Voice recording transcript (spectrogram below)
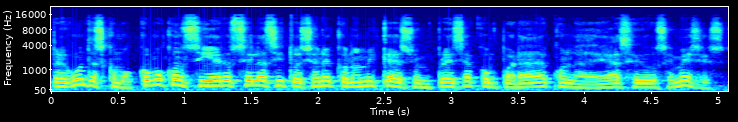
preguntas como, ¿cómo considera usted la situación económica de su empresa comparada con la de hace 12 meses?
